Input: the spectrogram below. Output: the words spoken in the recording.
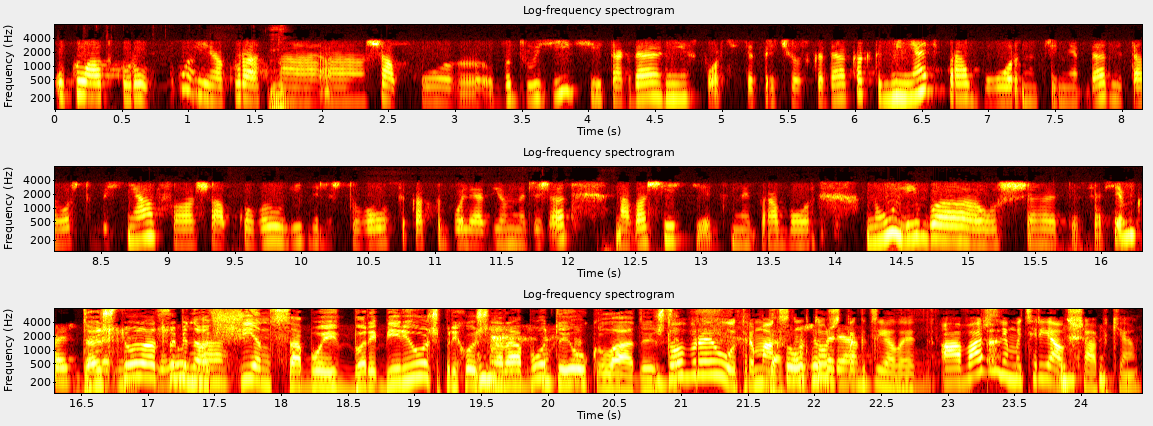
укладку рукой и аккуратно э, шапку э, водрузить, и тогда не испортится прическа, да, как-то менять пробор, например, да, для того, чтобы сняв шапку, вы увидели, что волосы как-то более объемно лежат на ваш естественный пробор. Ну, либо уж это совсем, конечно... Да что особенно фен с собой берешь, приходишь на работу и укладываешь. Доброе утро, Макс, да. тоже так делает. А важен ли материал шапки?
